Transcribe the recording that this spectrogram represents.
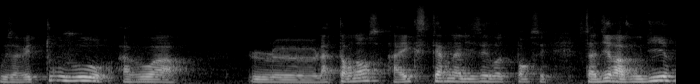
vous avez toujours avoir le, la tendance à externaliser votre pensée. C'est-à-dire à vous dire, de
